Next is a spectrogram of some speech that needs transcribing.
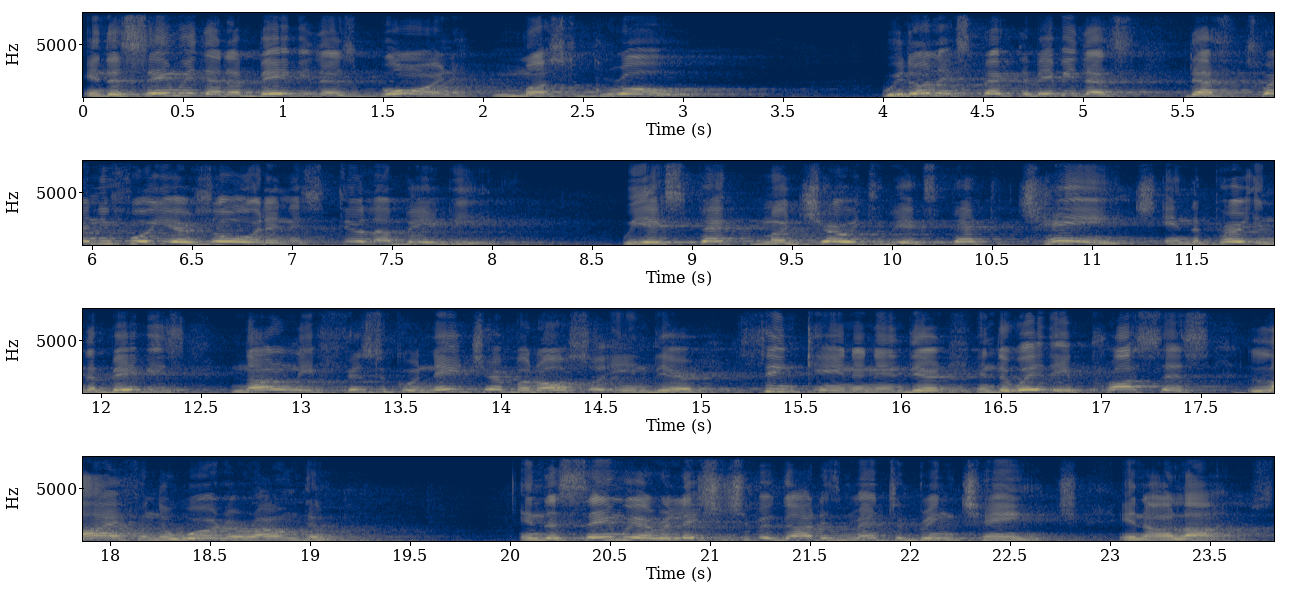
In the same way that a baby that's born must grow. We don't expect a baby that's, that's 24 years old and is still a baby. We expect maturity, we expect change in the, per- in the baby's not only physical nature, but also in their thinking and in, their, in the way they process life and the world around them. In the same way, a relationship with God is meant to bring change in our lives.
